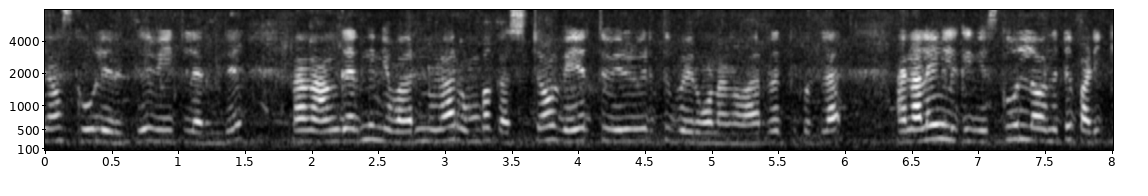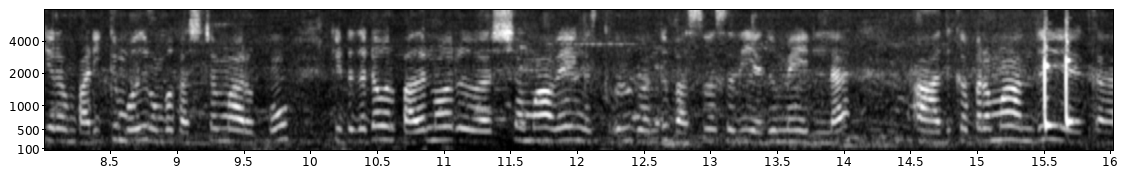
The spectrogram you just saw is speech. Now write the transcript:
தான் ஸ்கூல் இருக்குது வீட்டிலேருந்து நாங்கள் அங்கேருந்து இங்கே வரணும்னா ரொம்ப கஷ்டம். வேர்த்து விறுவிறுத்து போயிடுவோம் நாங்கள் வர்றதுக்குள்ள. அதனால் எங்களுக்கு இங்கே ஸ்கூலில் வந்துட்டு படிக்கிறோம். படிக்கும்போது ரொம்ப கஷ்டமாக இருக்கும். கிட்டத்தட்ட ஒரு பதினோரு வருஷமாகவே எங்கள் ஸ்கூலுக்கு வந்து பஸ் வசதி எதுவுமே இல்லை. அதுக்கப்புறமா வந்து க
